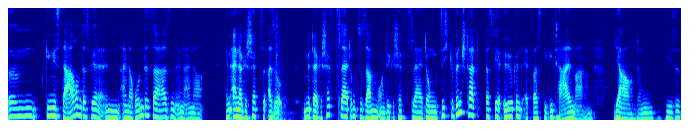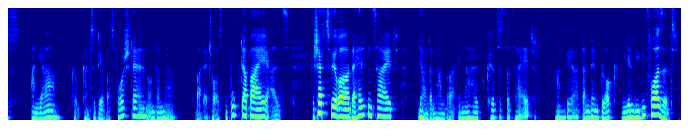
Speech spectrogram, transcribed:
ähm, ging es darum, dass wir in einer Runde saßen, in einer in einer Geschäfts-, also mit der Geschäftsleitung zusammen und die Geschäftsleitung sich gewünscht hat, dass wir irgendetwas digital machen. Ja, und dann hieß es, Anja, kannst du dir was vorstellen? Und dann äh, war der Thorsten Bug dabei als Geschäftsführer der Heldenzeit. Ja, und dann haben wir innerhalb kürzester Zeit haben wir dann den Blog Wir lieben Vorsit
